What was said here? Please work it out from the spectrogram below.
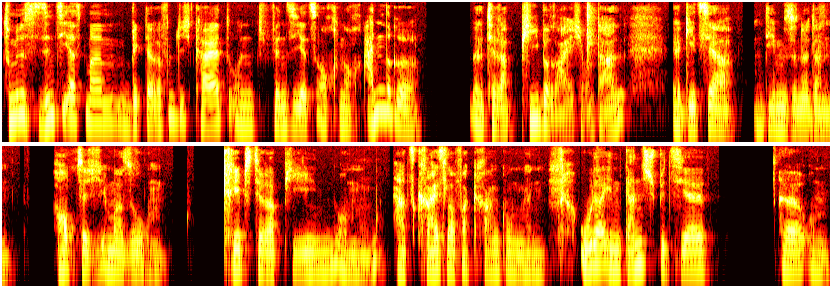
zumindest sind sie erstmal im Blick der Öffentlichkeit. Und wenn sie jetzt auch noch andere äh, Therapiebereiche, und da äh, geht es ja in dem Sinne dann hauptsächlich immer so um Krebstherapien, um Herz-Kreislauf-Erkrankungen oder eben ganz speziell äh, um,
